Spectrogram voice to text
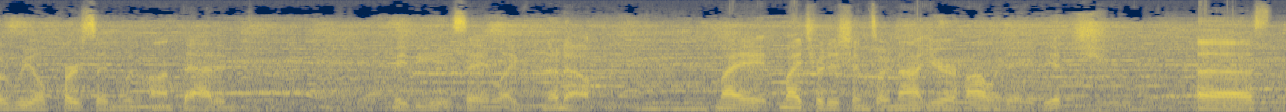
a real person would haunt that and maybe say like, no, no, my my traditions are not your holiday, bitch. Uh,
